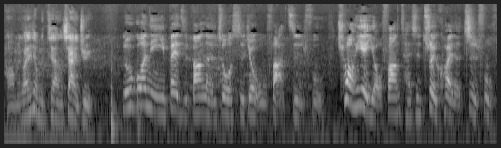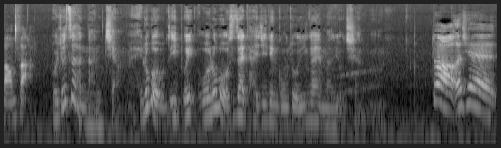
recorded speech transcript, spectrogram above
好，没关系，我们这样下一句。如果你一辈子帮人做事，就无法致富，创业有方才是最快的致富方法。我觉得这很难讲哎。如果一我我如果我是在台积电工作，应该也蛮有钱的。对啊，而且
